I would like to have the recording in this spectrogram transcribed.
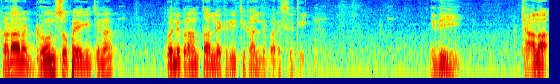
కడాన డ్రోన్స్ ఉపయోగించిన కొన్ని ప్రాంతాల్లోకి రీచ్ కాలని పరిస్థితి. ఇది చాలా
